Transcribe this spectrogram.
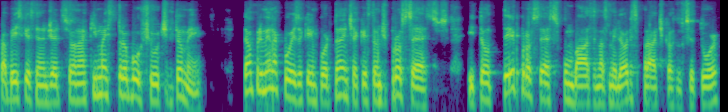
Acabei esquecendo de adicionar aqui, mas troubleshooting também. Então, a primeira coisa que é importante é a questão de processos. Então, ter processos com base nas melhores práticas do setor.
